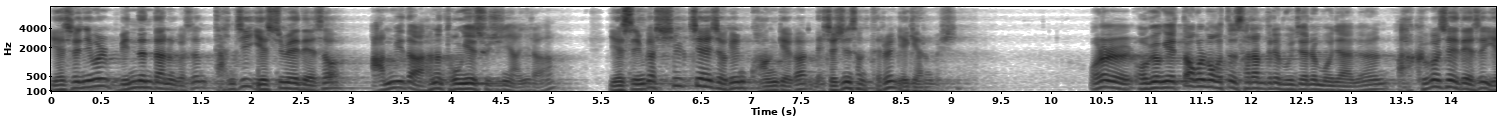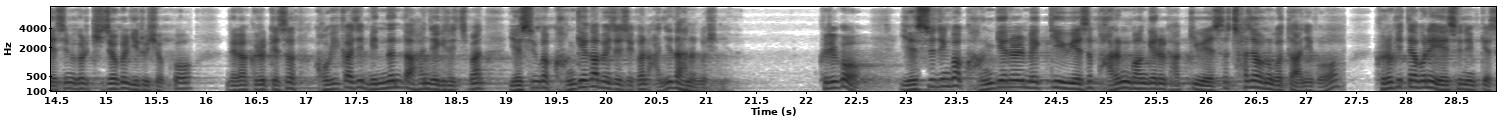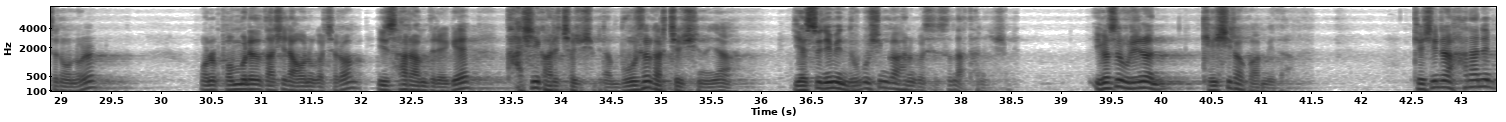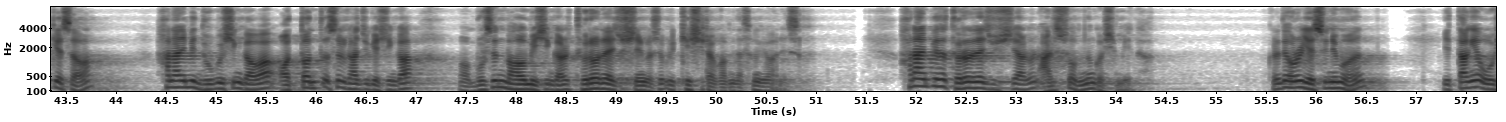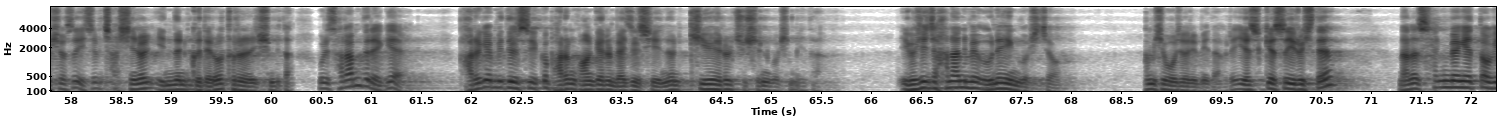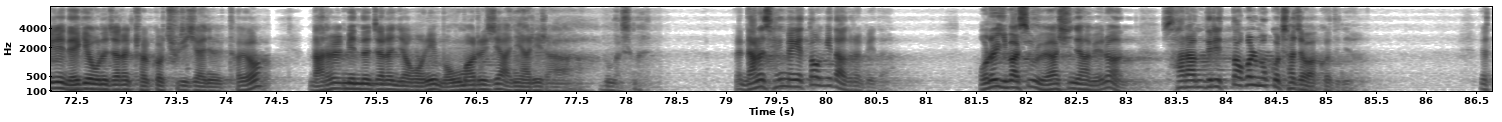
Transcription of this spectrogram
예수님을 믿는다는 것은 단지 예수님에 대해서 압니다 하는 동의의 수준이 아니라 예수님과 실제적인 관계가 맺어진 상태를 얘기하는 것이죠. 오늘 오병이에 떡을 먹었던 사람들의 문제는 뭐냐면 아 그것에 대해서 예수님이 그걸 기적을 이루셨고 내가 그렇게 해서 거기까지 믿는다 한 얘기를 했지만 예수님과 관계가 맺어진 건 아니다 하는 것입니다. 그리고 예수님과 관계를 맺기 위해서 바른 관계를 갖기 위해서 찾아오는 것도 아니고 그렇기 때문에 예수님께서는 오늘 오늘 본문에도 다시 나오는 것처럼 이 사람들에게 다시 가르쳐 주십니다. 무엇을 가르쳐 주시느냐? 예수님이 누구신가 하는 것에서 나타내 주십니다. 이것을 우리는 계시라고 합니다. 계시는 하나님께서 하나님이 누구신가와 어떤 뜻을 가지고 계신가, 어, 무슨 마음이신가를 드러내 주시는 것을 우리 계시라고 합니다. 성경 안에서. 하나님께서 드러내 주시지 않으면 알 수 없는 것입니다. 그런데 오늘 예수님은 이 땅에 오셔서 예수님 자신을 있는 그대로 드러내 주십니다. 우리 사람들에게 바르게 믿을 수 있고 바른 관계를 맺을 수 있는 기회를 주시는 것입니다. 이것이 이제 하나님의 은혜인 것이죠. 35절입니다. 그래 예수께서 이르시되 나는 생명의 떡이니 내게 오는 자는 결코 줄이지 아니할 터요 나를 믿는 자는 영원히 목마르지 아니하리라. 그 말씀을. 나는 생명의 떡이다 그럽니다. 오늘 이 말씀을 왜 하시냐 하면은 사람들이 떡을 먹고 찾아왔거든요.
